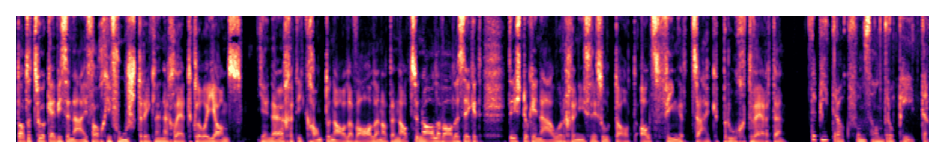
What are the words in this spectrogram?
dazu gäbe es eine einfache Faustregel, erklärt Chloe Jans. Je näher die kantonalen Wahlen an den nationalen Wahlen sind, desto genauer können das Resultat als Fingerzeig gebraucht werden. Der Beitrag von Sandro Peter.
